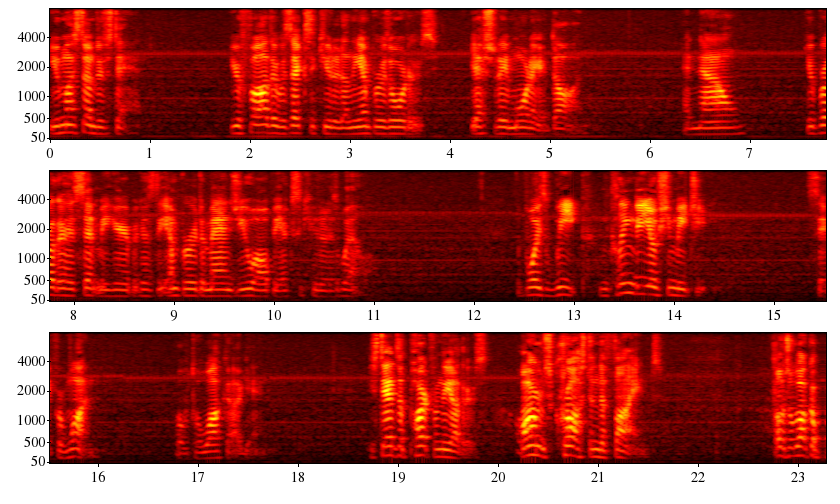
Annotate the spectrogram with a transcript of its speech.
you must understand. Your father was executed on the Emperor's orders yesterday morning at dawn. And now, your brother has sent me here because the Emperor demands you all be executed as well. The boys weep and cling to Yoshimichi, save for one, Otowaka again. He stands apart from the others, arms crossed and defiant. Oh, Otowaka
